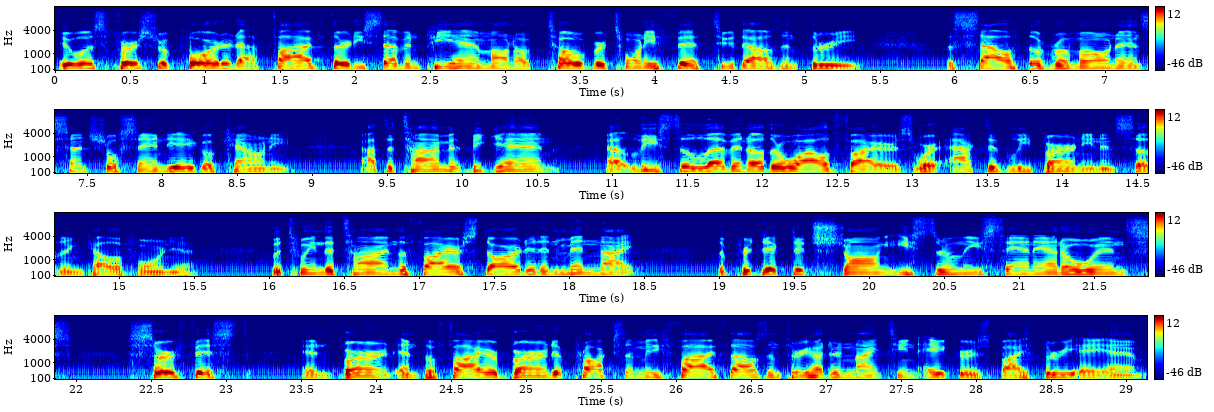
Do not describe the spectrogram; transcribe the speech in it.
it was first reported at 5:37 p.m. on October 25, 2003, the south of Ramona in central San Diego County. At the time it began, at least 11 other wildfires were actively burning in Southern California. Between the time the fire started and midnight, the predicted strong easterly Santa Ana winds surfaced and burned, and the fire burned approximately 5,319 acres by 3 a.m.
